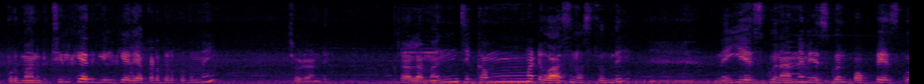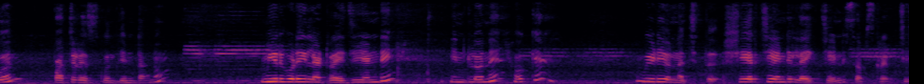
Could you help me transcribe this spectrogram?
ఇప్పుడు మనకి చిలికేది గిలికేది ఎక్కడ దొరుకుతున్నాయి? చూడండి. చాలా మంచి కమ్మటి వాసన వస్తుంది. నెయ్యి వేసుకొని అన్నం వేసుకొని పప్పు వేసుకొని పచ్చడి వేసుకొని తింటాను. మీరు కూడా ఇలా ట్రై చేయండి ఇంట్లోనే ఓకే? వీడియో నచ్చితే షేర్ చేయండి లైక్ చేయండి సబ్స్క్రైబ్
